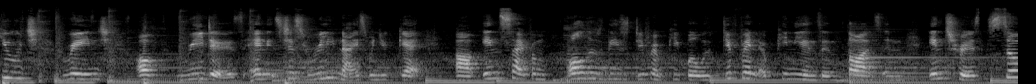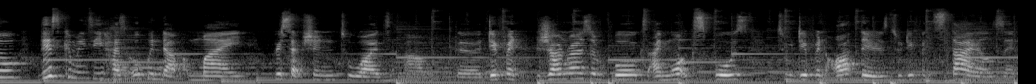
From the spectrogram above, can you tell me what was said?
huge range of readers and it's just really nice when you get uh, insight from all of these different people with different opinions and thoughts and interests. So this community has opened up my perception towards um, the different genres of books. I'm more exposed to different authors to different styles and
